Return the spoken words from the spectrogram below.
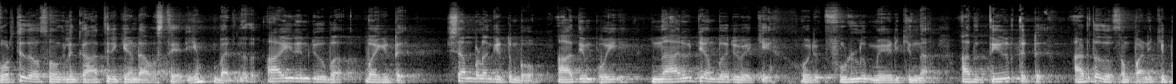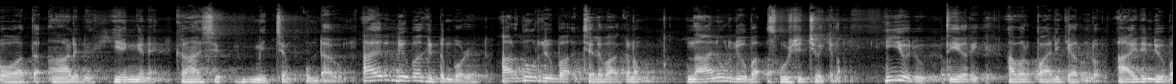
കുറച്ച് ദിവസമെങ്കിലും കാത്തിരിക്കേണ്ട അവസ്ഥയായിരിക്കും വരുന്നത്. ആയിരം രൂപ വൈകിട്ട് ശമ്പളം കിട്ടുമ്പോൾ ആദ്യം പോയി നാനൂറ്റി അമ്പത് രൂപയ്ക്ക് ഒരു ഫുള്ള് മേടിക്കുന്ന അത് തീർത്തിട്ട് അടുത്ത ദിവസം പണിക്ക് പോകാത്ത ആളിന് എങ്ങനെ കാശ് മിച്ചം ഉണ്ടാകും? ആയിരം രൂപ കിട്ടുമ്പോൾ അറുന്നൂറ് രൂപ ചെലവാക്കണം നാനൂറ് രൂപ സൂക്ഷിച്ചു വെക്കണം. ഈ ഒരു തിയറി അവർ പാലിക്കാറുണ്ടോ? ആയിരം രൂപ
